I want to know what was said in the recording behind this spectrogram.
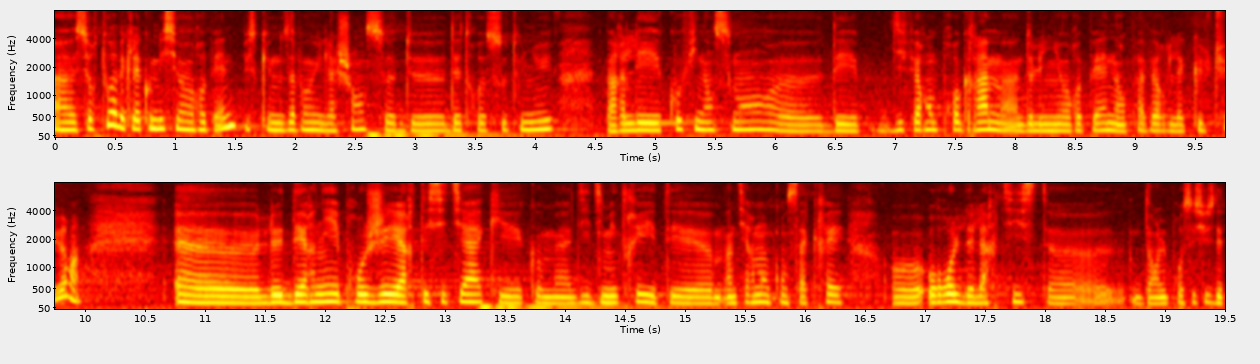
Euh, Surtout avec la Commission européenne, puisque nous avons eu la chance d'être soutenus par les cofinancements euh, des différents programmes de l'Union européenne en faveur de la culture. Euh, le dernier projet Artesitia, qui, comme a dit Dimitri, était euh, entièrement consacré au, rôle de l'artiste euh, dans le processus de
